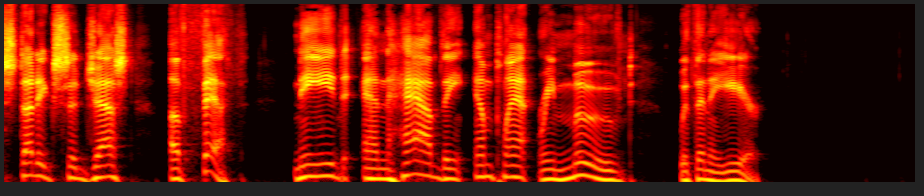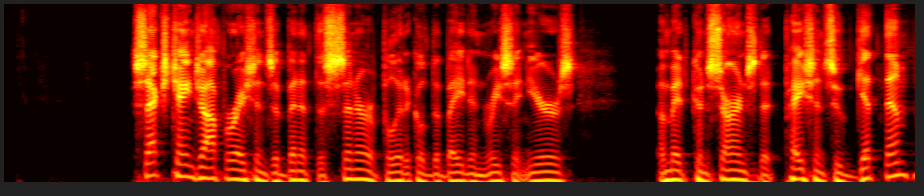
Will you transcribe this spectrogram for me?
studies suggest a fifth need and have the implant removed within a year. Sex change operations have been at the center of political debate in recent years amid concerns that patients who get them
